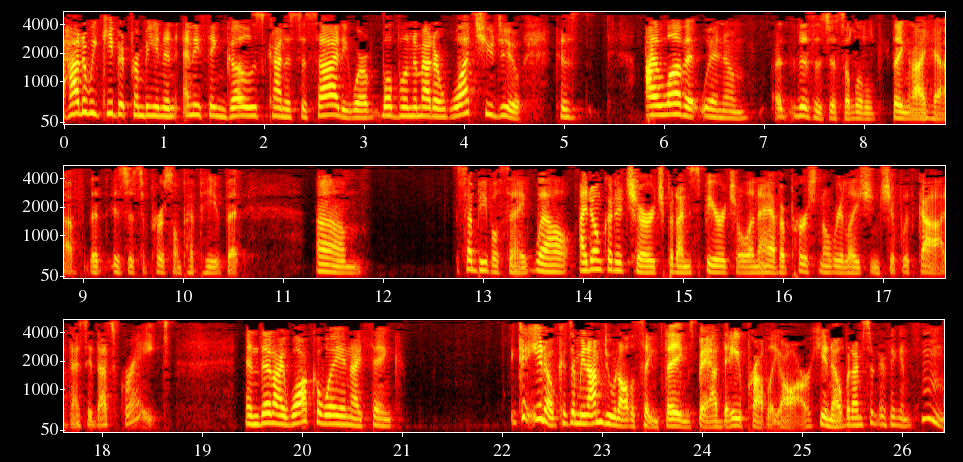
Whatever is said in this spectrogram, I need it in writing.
how do we keep it from being an anything goes kind of society where, well, no matter what you do, because I love it when, um, uh, this is just a little thing I have that is just a personal pet peeve, but, um, some people say, well, I don't go to church, but I'm spiritual and I have a personal relationship with God. And I say, that's great. And then I walk away and I think, you know, because I mean, I'm doing all the same things bad they probably are, you know, but I'm sitting there thinking, hmm,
